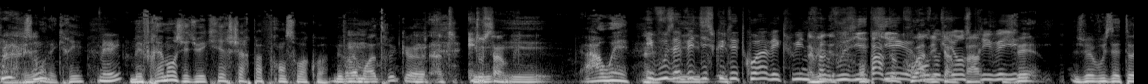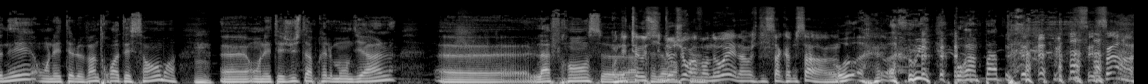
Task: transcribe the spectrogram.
Qu'est-ce qu'on écrit mais, oui. mais, vraiment j'ai dû écrire cher pape François quoi. Mais vraiment un truc euh, tout et, simple. Et, ah ouais. Et vous avez et, discuté de quoi avec lui une ah fois que vous y on parle de étiez quoi en avec audience privée? Je vais, vous étonner. On était le 23 décembre. Hmm. Euh, on était juste après le mondial. Euh, la France. euh, On était aussi deux jours fait avant Noël, hein, je dis ça comme ça. hein. Oh, oui, pour un pape. c'est ça.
